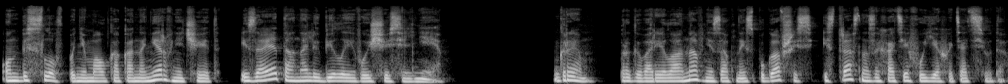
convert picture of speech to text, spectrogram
Он без слов понимал, как она нервничает, и за это она любила его еще сильнее. «Грэм», — проговорила она, внезапно испугавшись и страстно захотев уехать отсюда.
